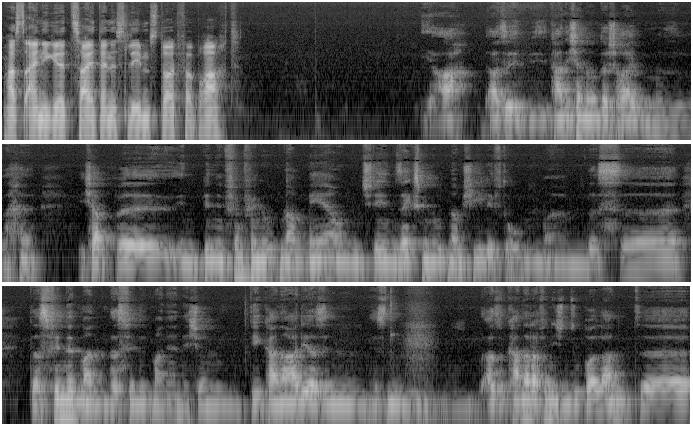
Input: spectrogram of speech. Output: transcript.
hast einige Zeit deines Lebens dort verbracht? Ja, also kann ich ja nur unterschreiben. Also, ich hab, äh, in, bin in fünf Minuten am Meer und stehe in sechs Minuten am Skilift oben. Ähm, das, äh, das, findet man, das findet man ja nicht. Und die Kanadier sind, ist ein, also Kanada finde ich ein super Land. Äh,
